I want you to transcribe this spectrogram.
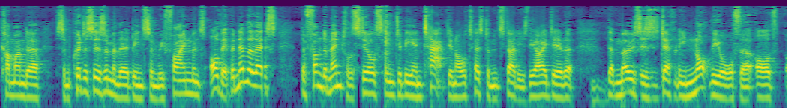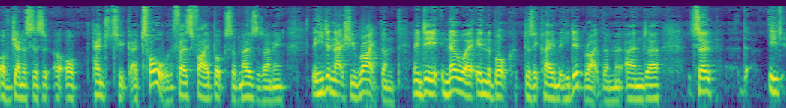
come under some criticism and there have been some refinements of it, but nevertheless, the fundamentals still seem to be intact in Old Testament studies. The idea that, mm-hmm. that Moses is definitely not the author of, of Genesis uh, or Pentateuch at all, the first five books of Moses, I mean, that he didn't actually write them. Indeed, nowhere in the book does it claim that he did write them. And uh, so it,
